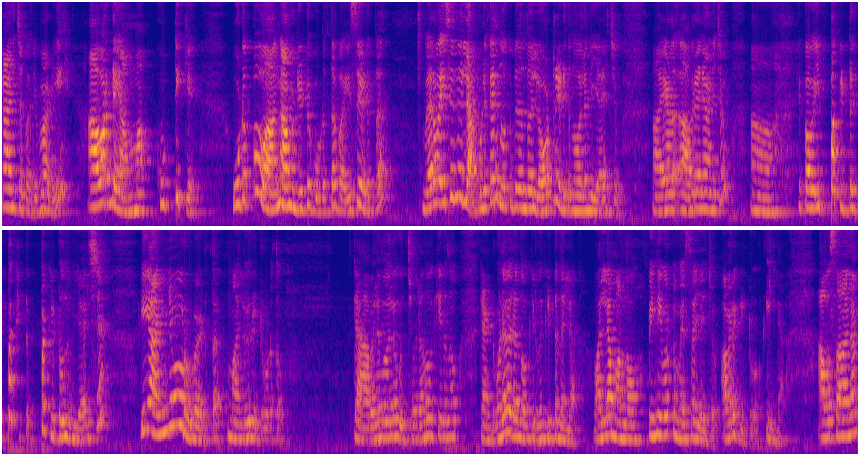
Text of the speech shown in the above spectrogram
കാണിച്ച പരിപാടി. അവരുടെ അമ്മ കുട്ടിക്ക് ഉടുപ്പ് വാങ്ങാൻ വേണ്ടിയിട്ട് കൊടുത്ത പൈസ എടുത്ത് വേറെ പൈസയൊന്നുമില്ല. പുള്ളിക്കാരി നോക്കിയപ്പോൾ ഇതെന്തോ ലോട്ടറി എടുക്കുന്ന പോലെ വിചാരിച്ചു. അയാൾ അവരെന്നെ കാണിച്ചു. ഇപ്പോൾ ഇപ്പം കിട്ടും ഇപ്പം കിട്ടും ഇപ്പം കിട്ടുമെന്ന് വിചാരിച്ച് ഈ അഞ്ഞൂറ് രൂപ എടുത്ത് മല്ലൂരിട്ട് കൊടുത്തു. രാവിലെ മുതൽ ഉച്ചവരെ നോക്കിയിരുന്നു. രണ്ട് മണി വരെ നോക്കിയിരുന്നു. കിട്ടുന്നില്ല. വല്ല വന്നോ? പിന്നെ ഇവർക്ക് മെസ്സേജ് അയച്ചു. അവരെ കിട്ടുമോ ഇല്ല. അവസാനം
